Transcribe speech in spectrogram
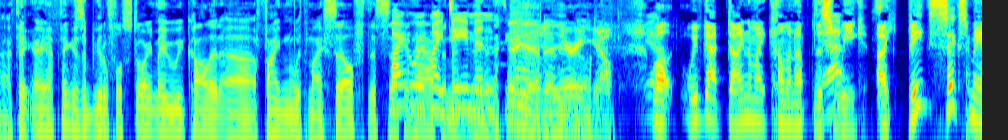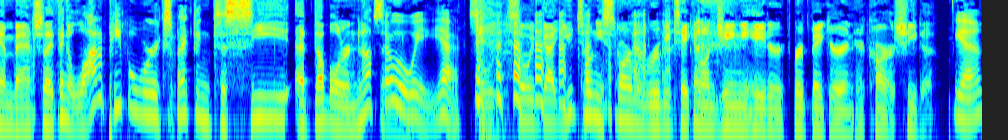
I think I think it's a beautiful story. Maybe we call it uh, "Fighting with Myself." The second Fighting with my and then- demons, yeah, yeah. there, there you you go. go. Well, we've got Dynamite coming up this Yep. week. A big six man match that I think a lot of people were expecting to see at Double or Nothing. So are we, yeah. So, so we've got you, Toni Storm, and Ruby taking on Jamie Hayter, Britt Baker, and Hikaru Shida. Yeah.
